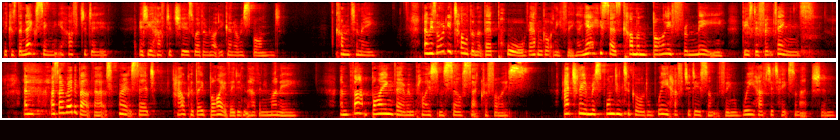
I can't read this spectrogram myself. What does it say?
Because the next thing that you have to do is you have to choose whether or not you're going to respond. Come to me. Now, he's already told them that they're poor, they haven't got anything, and yet he says, Come and buy from me these different things. And as I read about that, somewhere it said, How could they buy if they didn't have any money? And that buying there implies some self sacrifice. Actually, in responding to God, we have to do something, we have to take some action.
